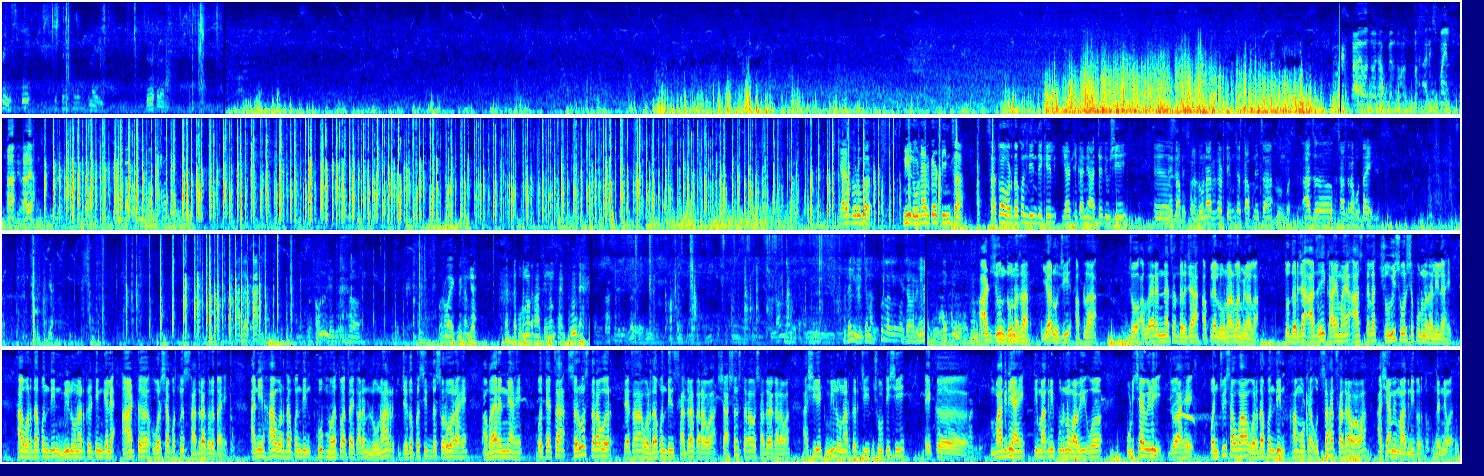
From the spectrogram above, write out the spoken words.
Risky. Sila ka na. टाळ्या. त्याचबरोबर मी लोणारकर टीमचा सातवा वर्धापन दिन देखील या ठिकाणी आजच्या दिवशी लोणारकर टीमच्या स्थापनेचा. आज साजरा होत आहे भरवा एकमेकांना पूर्ण खा सिंगम साहेब आठ जून दोन हजार या रोजी आपला जो अभयारण्याचा दर्जा आपल्या लोणारला मिळाला तो दर्जा आजही कायम आहे. आज त्याला चोवीस वर्ष पूर्ण झालेले आहेत. हा वर्धापन दिन मी लोणारकर टीम गेल्या आठ वर्षापासून साजरा करत आहे. आणि हा वर्धापन दिन खूप महत्त्वाचा आहे कारण लोणार जगप्रसिद्ध सरोवर आहे अभयारण्य आहे व त्याचा सर्व स्तरावर त्याचा वर्धापन दिन साजरा करावा शासन स्तरावर साजरा करावा अशी एक मी लोणारकरची छोटीशी एक मागणी आहे. ती मागणी पूर्ण व्हावी व पुढच्या वेळी जो आहे पंचवीसावा वर्धापन दिन हा मोठ्या उत्साहात साजरा व्हावा अशी आम्ही मागणी करतो. धन्यवाद.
